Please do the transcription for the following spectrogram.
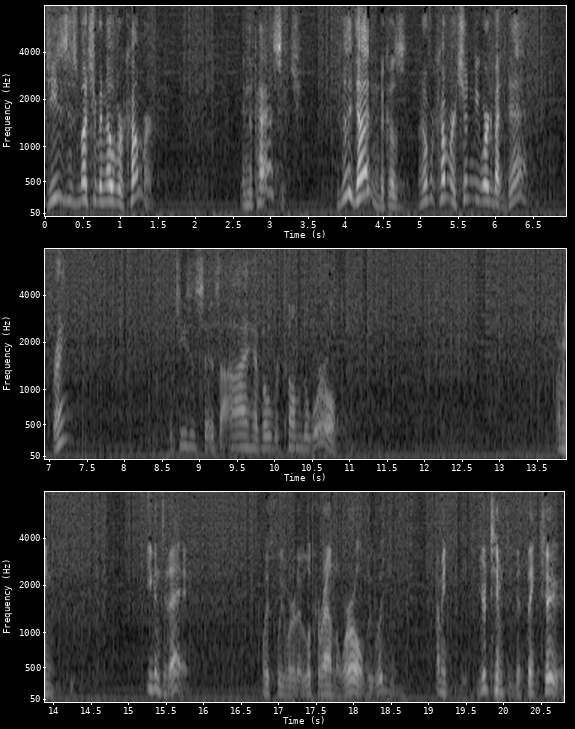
Jesus is much of an overcomer in the passage. He really doesn't because an overcomer shouldn't be worried about death, right? But Jesus says, I have overcome the world. I mean, even today, if we were to look around the world, we wouldn't. I mean, you're tempted to think too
